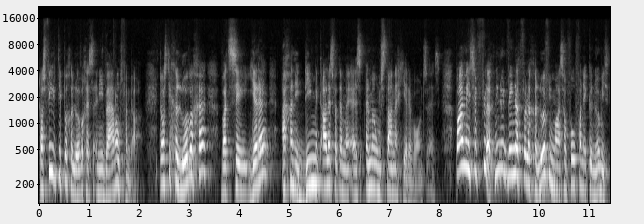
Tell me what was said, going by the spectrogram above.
Daar's vier tipe gelowiges in die wêreld vandag. Daar's die gelowige wat sê, Here, ek gaan U dien met alles wat in my is in my omstandighede waar ons is. Baie mense vlug, nie noodwendig vir hulle geloof nie, maar as gevolg van ekonomies,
